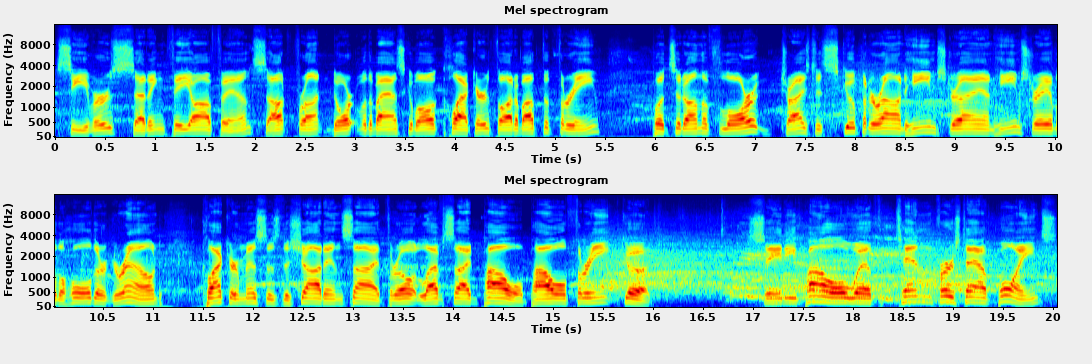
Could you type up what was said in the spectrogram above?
Sievers setting the offense. Out front, Dordt with the basketball. Klecker thought about the three. Puts it on the floor, tries to scoop it around Heemstra, and Heemstra able to hold her ground. Klecker misses the shot inside. Throw it left side, Powell. Powell three, good. Sadie Powell with 10 first half points.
